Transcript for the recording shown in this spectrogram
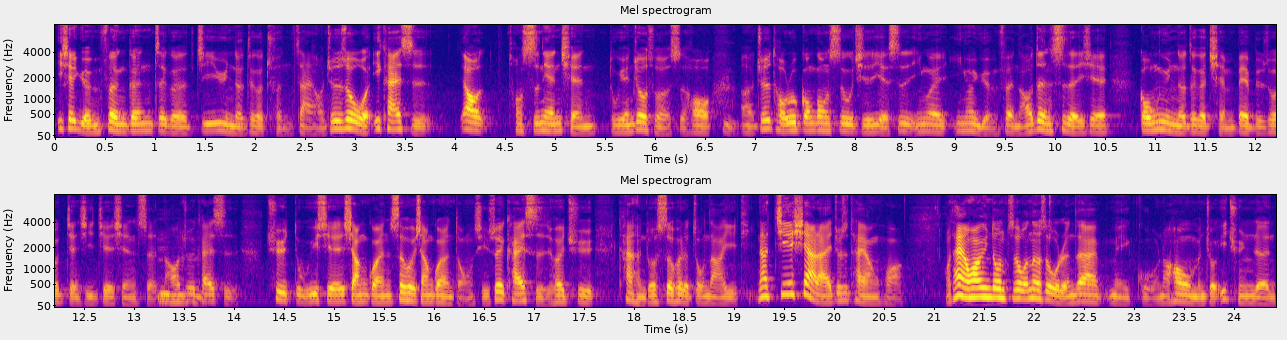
一些缘分跟这个机运的这个存在哦，就是说我一开始要。从十年前读研究所的时候，呃，就是投入公共事务，其实也是因为因为缘分，然后认识了一些公运的这个前辈，比如说简习介先生，然后就开始去读一些相关社会相关的东西，所以开始会去看很多社会的重大议题。那接下来就是太阳花，我太阳花运动之后，那个时候我人在美国，然后我们就一群人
